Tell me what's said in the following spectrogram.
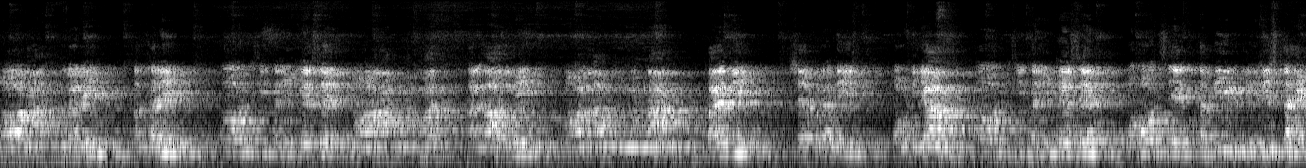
مولانا عبد عبدالعلی اظہری۔ اور اسی طریقے سے مولانا محمد العظمی، مولانا عبدالمنان فیضی، شیخ الحدیث بوڈیا اور اسی طریقے سے بہت سے ایک طویل فہرست ہے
